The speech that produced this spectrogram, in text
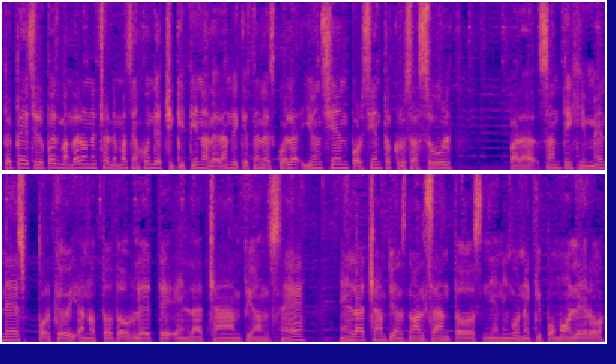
Pepe, si le puedes mandar un échale más enjundia chiquitina a la Erandi que está en la escuela y un 100% Cruz Azul para Santi Jiménez porque hoy anotó doblete en la Champions, ¿eh? En la Champions, no al Santos ni a ningún equipo molero.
